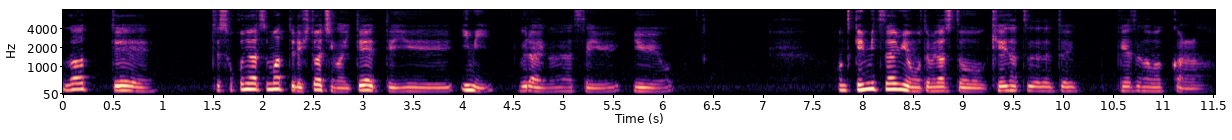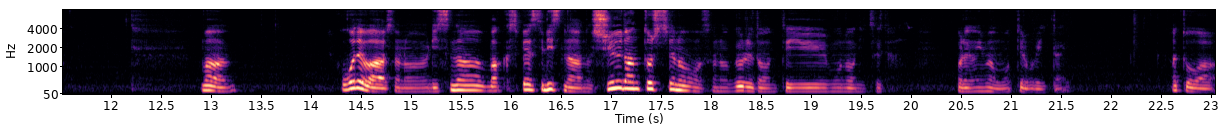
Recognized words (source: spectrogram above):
があってでそこに集まってる人たちがいてっていう意味ぐらいのやつで言う言うよ本当厳密な意味を求め出すと警察という警察が湧くから。なまあここではそのリスナーバックスペースリスナーの集団としてのそのグルドンっていうものについて俺が今持ってること言いたい。あとは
